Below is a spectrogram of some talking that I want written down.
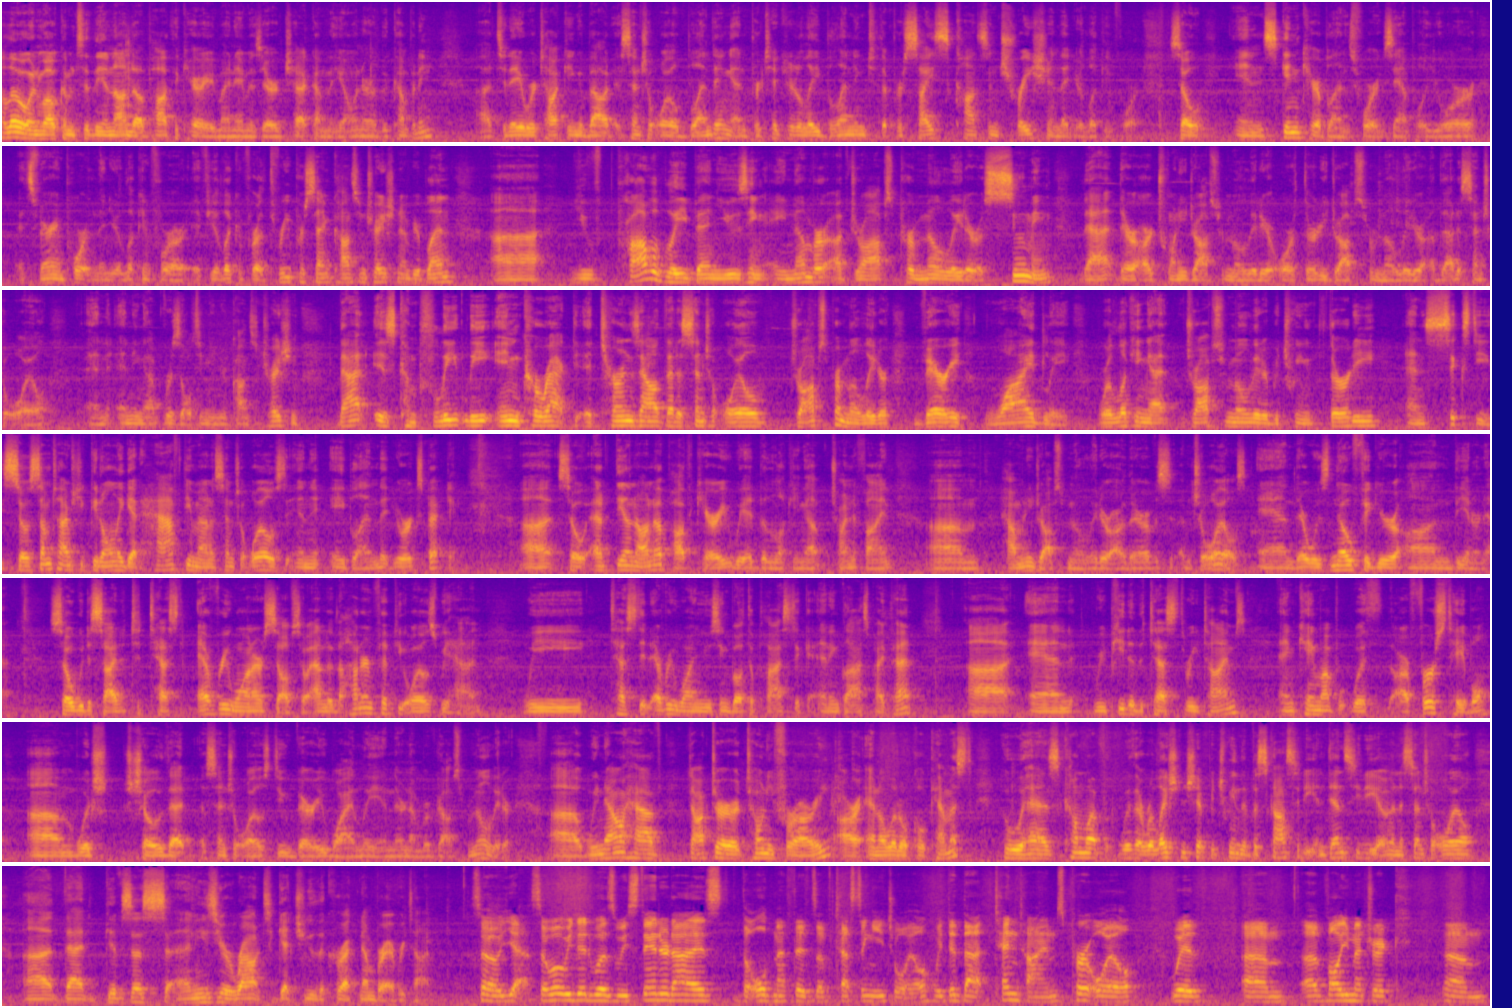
Hello and welcome to the Ananda Apothecary. My name is Eric Cech. I'm the owner of the company. Uh, today we're talking about essential oil blending and particularly blending to the precise concentration that you're looking for. So in skincare blends, for example, you're, it's very important that you're looking for, if you're looking for a 3% concentration of your blend, uh, you've probably been using a number of drops per milliliter, assuming that there are 20 drops per milliliter or 30 drops per milliliter of that essential oil and ending up resulting in your concentration. That is completely incorrect. It turns out that essential oil drops per milliliter vary widely. We're looking at drops per milliliter between 30 and 60. So sometimes you could only get half the amount of essential oils in a blend that you're expecting. Uh, so at the Ananda Apothecary, we had been looking up, trying to find um, how many drops per milliliter are there of essential oils. And there was no figure on the internet. So we decided to test every one ourselves. So out of the 150 oils we had, we tested every one using both a plastic and a glass pipette uh, and repeated the test three times and came up with our first table um, which show that essential oils do vary widely in their number of drops per milliliter. Uh, we now have Dr. Tony Ferrari, our analytical chemist, who has come up with a relationship between the viscosity and density of an essential oil uh, that gives us an easier route to get you the correct number every time. So yeah, so what we did was we standardized the old methods of testing each oil. We did that 10 times per oil with um, a volumetric um,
